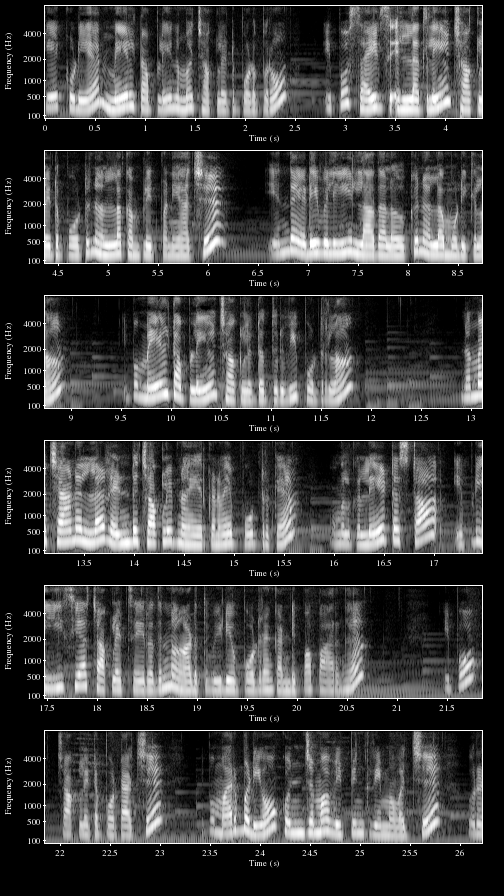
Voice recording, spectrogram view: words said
கேக்குடைய மேல் டாப்லேயும் நம்ம சாக்லேட்டு போட போகிறோம் இப்போது சைட்ஸ் எல்லாத்துலேயும் சாக்லேட்டை போட்டு நல்லா கம்ப்ளீட் பண்ணியாச்சு. எந்த இடைவெளியும் இல்லாத அளவுக்கு நல்லா முடிக்கலாம். இப்போ மேல் டாப்லேயும் சாக்லேட்டை துருவி போட்டுடலாம். நம்ம சேனலில் ரெண்டு சாக்லேட் நான் ஏற்கனவே போட்டிருக்கேன். உங்களுக்கு லேட்டஸ்ட்டாக எப்படி ஈஸியாக சாக்லேட் செய்கிறதுன்னு நான் அடுத்த வீடியோ போடுறேன். கண்டிப்பாக பாருங்கள் இப்போது சாக்லேட்டை போட்டாச்சு. இப்போ மறுபடியும் கொஞ்சமாக விப்பிங் க்ரீமை வச்சு ஒரு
